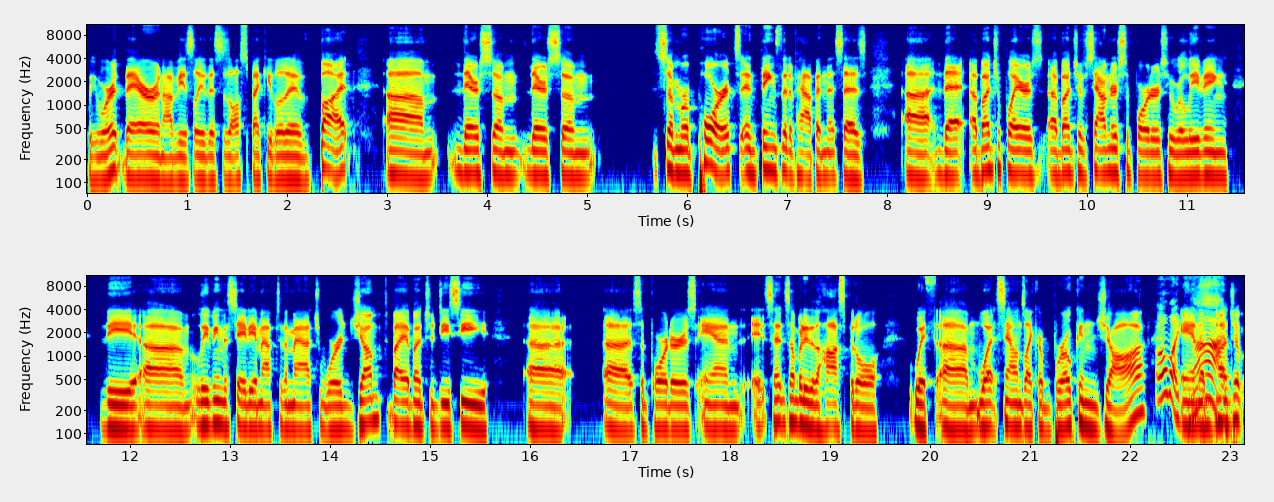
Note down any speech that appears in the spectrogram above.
we weren't there, and obviously this is all speculative. But um, there's some there's some some reports and things that have happened that says uh, that a bunch of players, a bunch of Sounders supporters who were leaving the um, leaving the stadium after the match were jumped by a bunch of DC uh, uh, supporters, and it sent somebody to the hospital with um, what sounds like a broken jaw. Oh my and God. a bunch of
